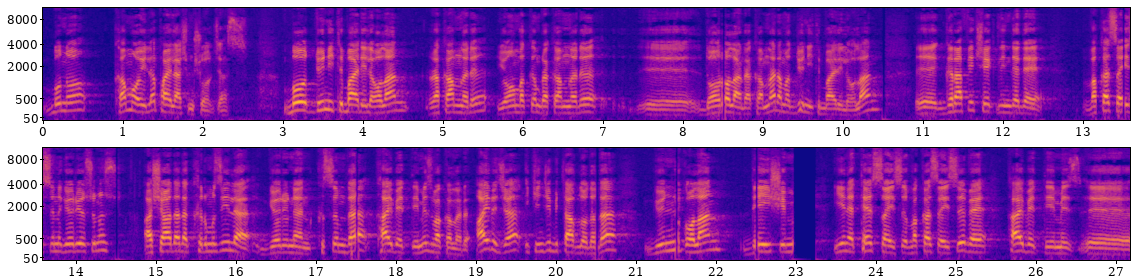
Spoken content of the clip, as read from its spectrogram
bunu kamuoyuyla paylaşmış olacağız. Bu dün itibariyle olan rakamları, yoğun bakım rakamları e, doğru olan rakamlar ama dün itibariyle olan e, grafik şeklinde de vaka sayısını görüyorsunuz. Aşağıda da kırmızıyla görünen kısımda kaybettiğimiz vakaları. Ayrıca ikinci bir tabloda da günlük olan değişimi yine test sayısı, vaka sayısı ve kaybettiğimiz e,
